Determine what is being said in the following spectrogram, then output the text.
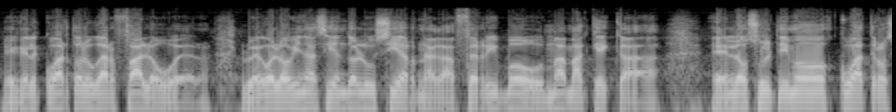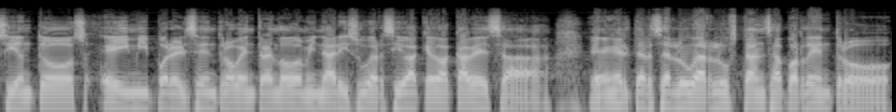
En el cuarto lugar, Follower. Luego lo viene haciendo Luciérnaga, Ferry Bow, Mama Queca. En los últimos 400, Amy por el centro va entrando a dominar y subversiva quedó a cabeza. En el tercer lugar, Lufthansa por dentro.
